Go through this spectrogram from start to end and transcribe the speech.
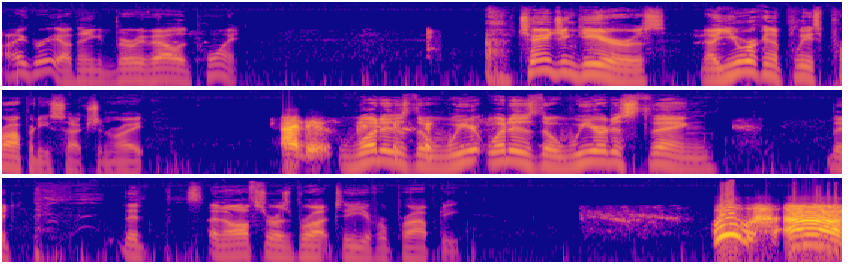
I agree. I think it's a very valid point. Changing gears. Now you work in the police property section, right? I do. What is the weird? What is the weirdest thing that that an officer has brought to you for property? Whew, uh,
